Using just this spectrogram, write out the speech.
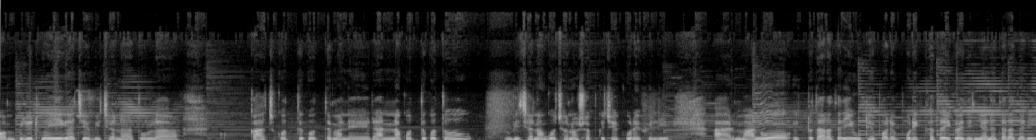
কমপ্লিট হয়েই গেছে। বিছানা, তোলা কাজ করতে করতে মানে রান্না করতে করতেও বিছানা গোছানো সব কিছুই করে ফেলি। আর মানু একটু তাড়াতাড়ি উঠে পড়ে। পরীক্ষা তো এই কয়দিন জানে তাড়াতাড়ি।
